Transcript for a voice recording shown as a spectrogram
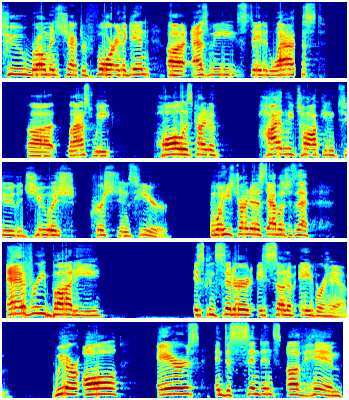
to Romans chapter 4. And again, uh, as we stated last, uh, last week, Paul is kind of highly talking to the Jewish Christians here. And what he's trying to establish is that everybody is considered a son of Abraham. We are all heirs and descendants of him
